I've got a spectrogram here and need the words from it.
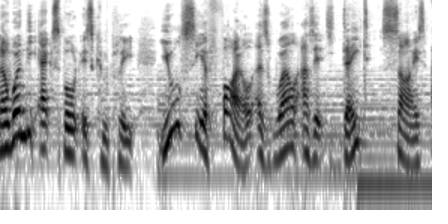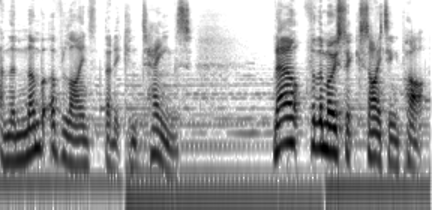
Now when the export is complete, you will see a file as well as its date, size and the number of lines that it contains. Now for the most exciting part,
